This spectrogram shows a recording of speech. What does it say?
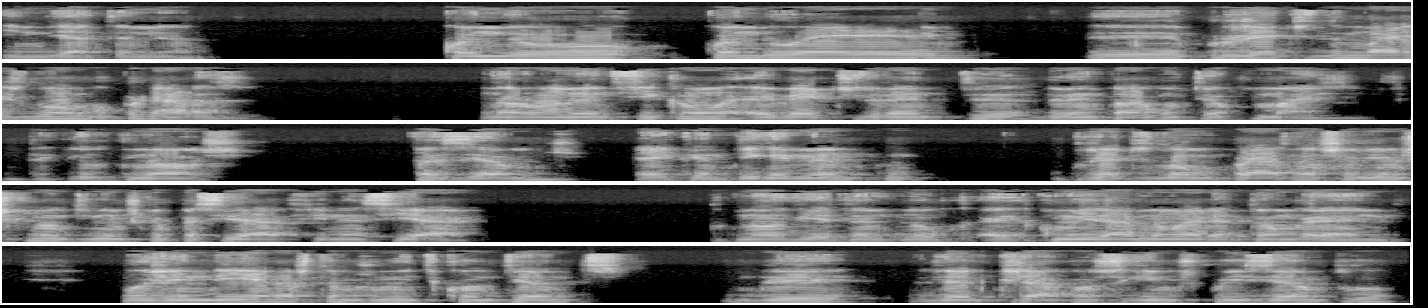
imediatamente. Quando, quando é eh, projetos de mais longo prazo, normalmente ficam abertos durante, durante algum tempo mais. Portanto, aquilo que nós fazemos é que antigamente, projetos de longo prazo, nós sabíamos que não tínhamos capacidade de financiar, porque não havia tanto, a comunidade não era tão grande. Hoje em dia, nós estamos muito contentes de ver que já conseguimos, por exemplo,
